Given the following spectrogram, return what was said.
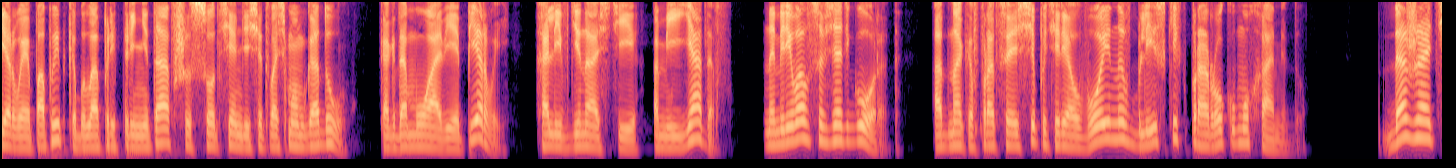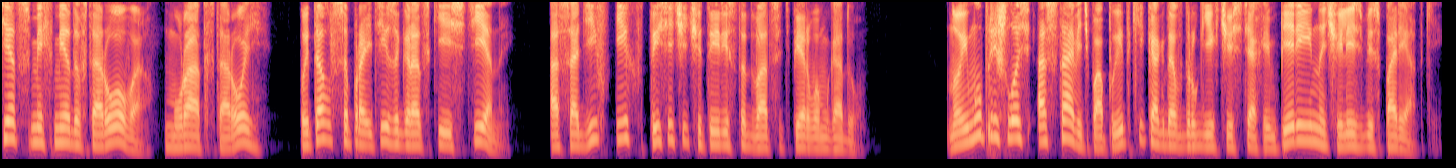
Первая попытка была предпринята в 678 году, когда Муавия I, халиф династии Амиядов, намеревался взять город, однако в процессе потерял воинов, близких к пророку Мухаммеду. Даже отец Мехмеда II, Мурат II, пытался пройти за городские стены, осадив их в 1421 году. Но ему пришлось оставить попытки, когда в других частях империи начались беспорядки.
